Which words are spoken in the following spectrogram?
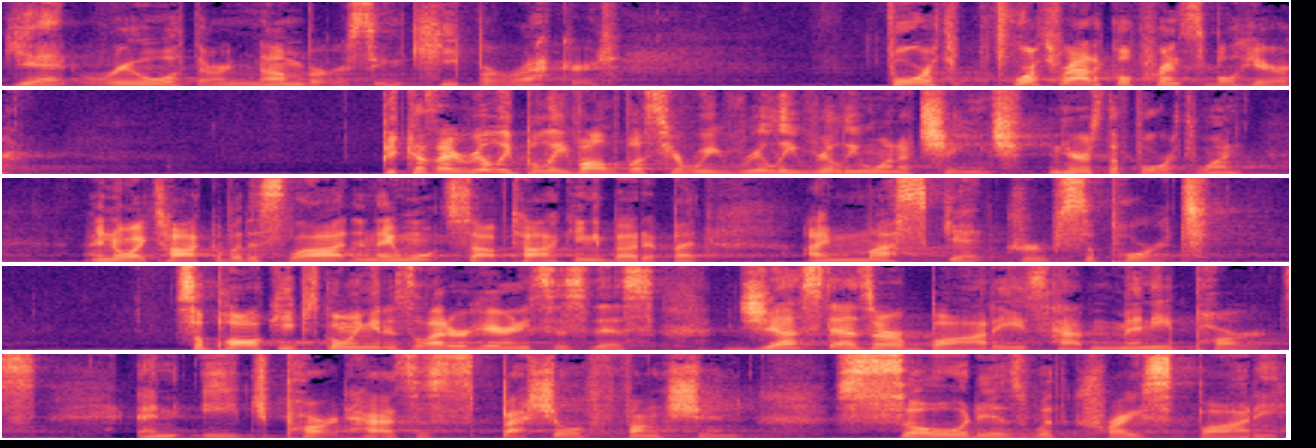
get real with our numbers and keep a record. Fourth, fourth radical principle here. Because I really believe all of us here, we really, really want to change. And here's the fourth one. I know I talk about this a lot and they won't stop talking about it, but I must get group support. So Paul keeps going in his letter here and he says this just as our bodies have many parts and each part has a special function, so it is with Christ's body.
